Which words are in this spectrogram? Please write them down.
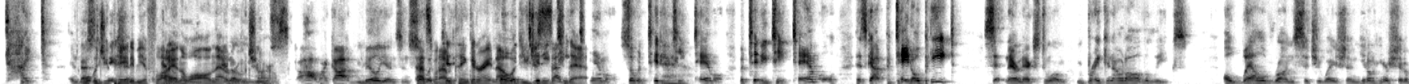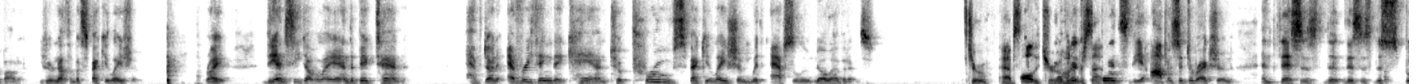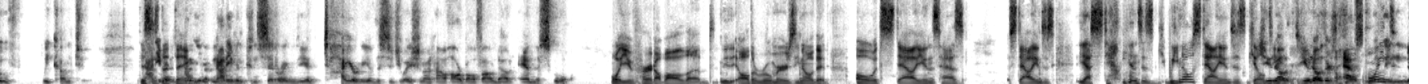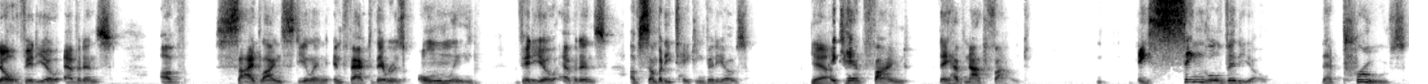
tight what would you pay to be a fly in the wall in that room, Charles? Oh my God, millions! And so that's what I'm thinking right now. So you just said that. Thamel. So would Titty yeah. Teat Thamel, but Titty Teat Thamel has got Potato Pete sitting there next to him, breaking out all the leaks. A well-run situation, you don't hear shit about it. You hear nothing but speculation, right? The NCAA and the Big Ten have done everything they can to prove speculation with absolute no evidence. True. Absolutely true. 100%. Points the opposite direction and this is the this is the spoof we come to. This not is even, the thing. Not, know, not even considering the entirety of the situation on how Harbaugh found out and the school. Well, you've heard of all the all the rumors, you know, that oh, it's Stalions has Stalions is yeah, Stalions is we know Stalions is guilty. Do you know do you know there's the absolutely point? no video evidence of sideline stealing. In fact, there is only video evidence of somebody taking videos. Yeah. They can't find, they have not found a single video that proves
